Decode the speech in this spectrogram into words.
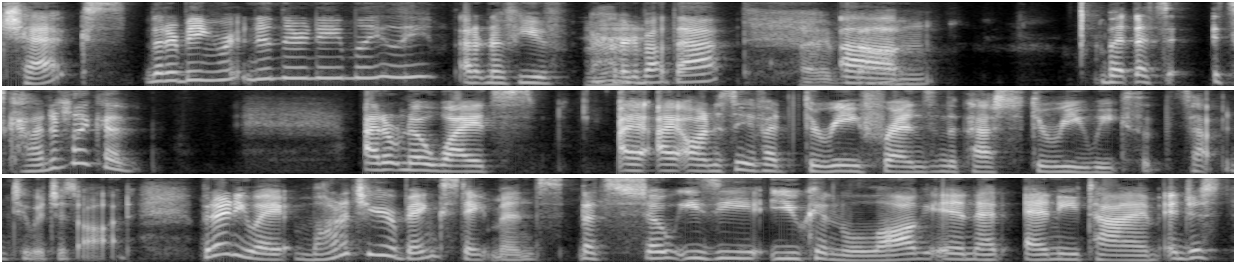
checks that are being written in their name lately. I don't know if you've heard Mm. about that. I have not. Um, but that's it's kind of like a. I don't know why it's. I, I honestly have had three friends in the past three weeks that this happened to, which is odd. But anyway, monitor your bank statements. That's so easy. You can log in at any time and just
